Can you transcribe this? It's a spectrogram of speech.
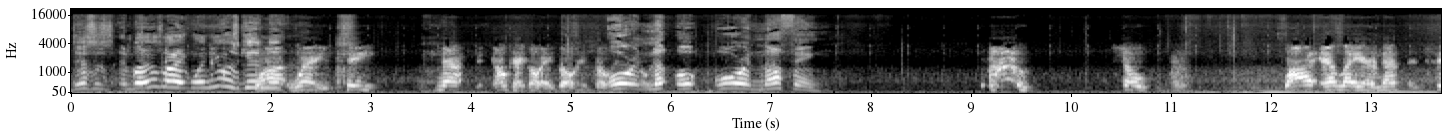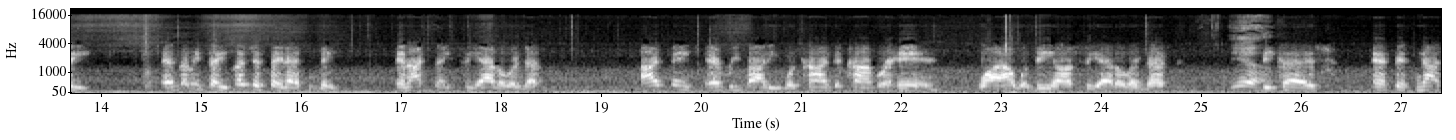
This is, but it's like when you was getting it, wait, see, now, okay, go ahead, go ahead, go or ahead. no, or, or nothing. so, why LA or nothing? See, and let me say, let's just say that's me, and I say Seattle or nothing. I think everybody would kind of comprehend why I would be on Seattle or nothing. Yeah, because if it's not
